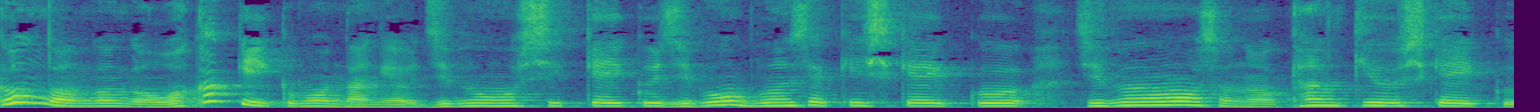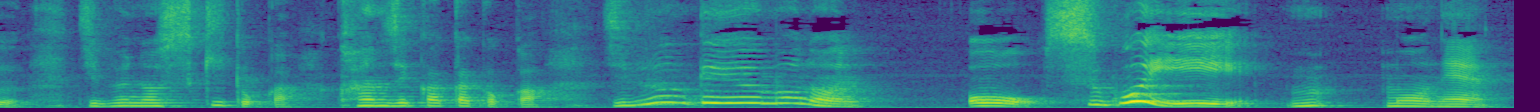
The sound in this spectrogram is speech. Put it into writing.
どんどんどんどん分かっていくもんなんだよ。自分を知っていく自分を分析していく自分をその探求していく自分の好きとか感じ方とか自分っていうものをすごいもうね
